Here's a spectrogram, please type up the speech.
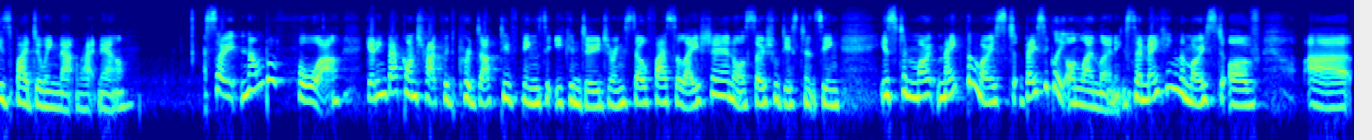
is by doing that right now. So, number four, getting back on track with productive things that you can do during self isolation or social distancing is to mo- make the most, basically, online learning. So, making the most of uh,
